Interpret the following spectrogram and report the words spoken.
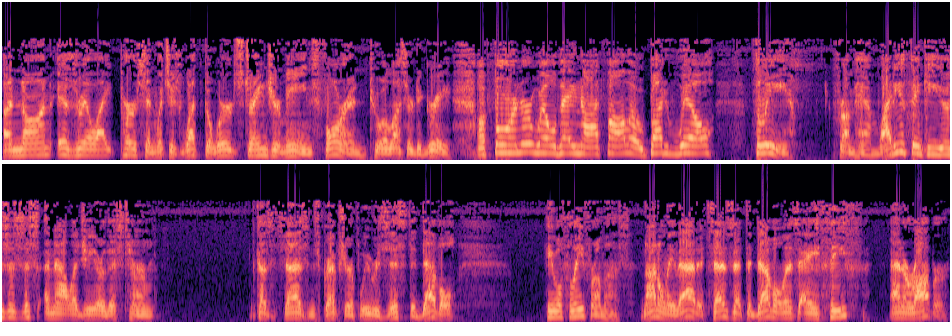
a non-Israelite person, which is what the word stranger means, foreign to a lesser degree. A foreigner will they not follow, but will flee from him. Why do you think he uses this analogy or this term? Because it says in scripture, if we resist the devil, he will flee from us. Not only that, it says that the devil is a thief and a robber,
